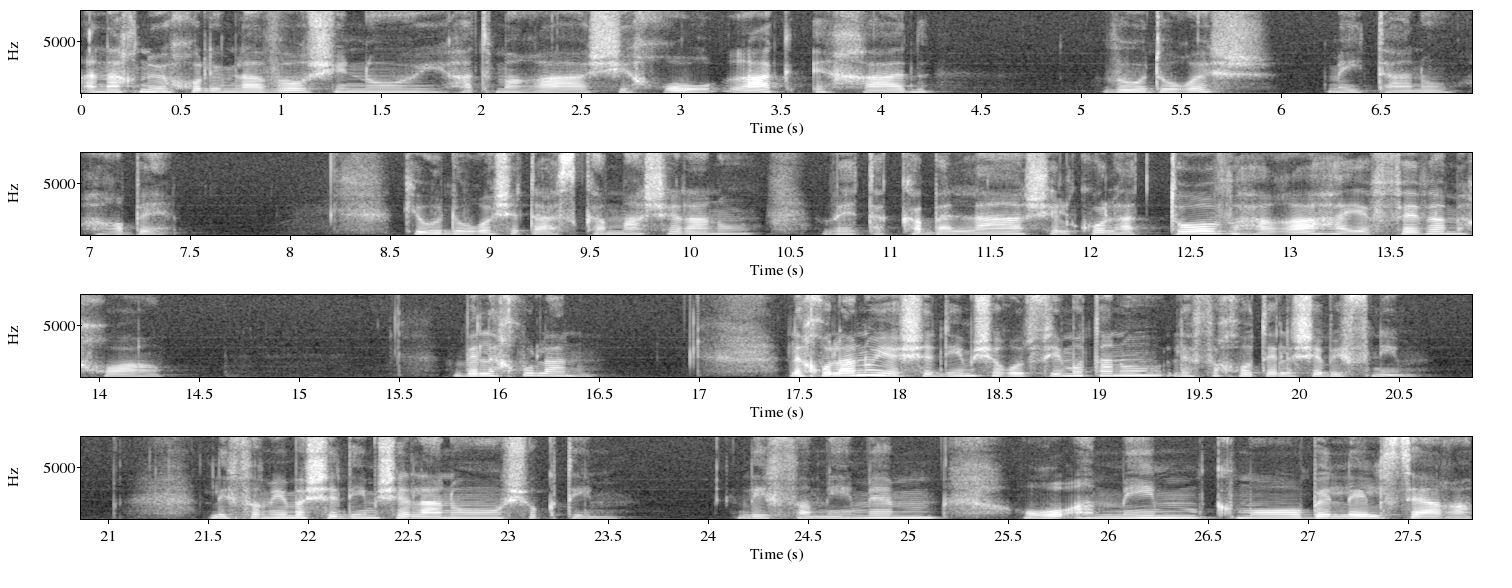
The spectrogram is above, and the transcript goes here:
אנחנו יכולים לעבור שינוי, התמרה, שחרור, רק אחד, והוא דורש מאיתנו הרבה. כי הוא דורש את ההסכמה שלנו ואת הקבלה של כל הטוב, הרע, היפה והמכוער. ולכולנו. לכולנו יש שדים שרודפים אותנו, לפחות אלה שבפנים. לפעמים השדים שלנו שוקטים. לפעמים הם רועמים כמו בליל סערה.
